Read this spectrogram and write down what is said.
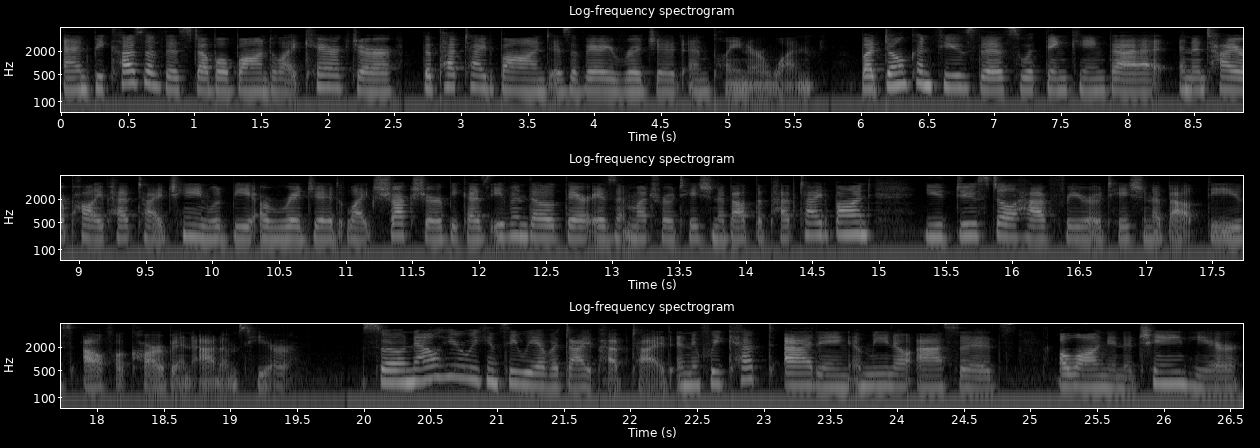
And because of this double bond like character, the peptide bond is a very rigid and planar one. But don't confuse this with thinking that an entire polypeptide chain would be a rigid like structure because even though there isn't much rotation about the peptide bond, you do still have free rotation about these alpha carbon atoms here. So now here we can see we have a dipeptide, and if we kept adding amino acids along in a chain here,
